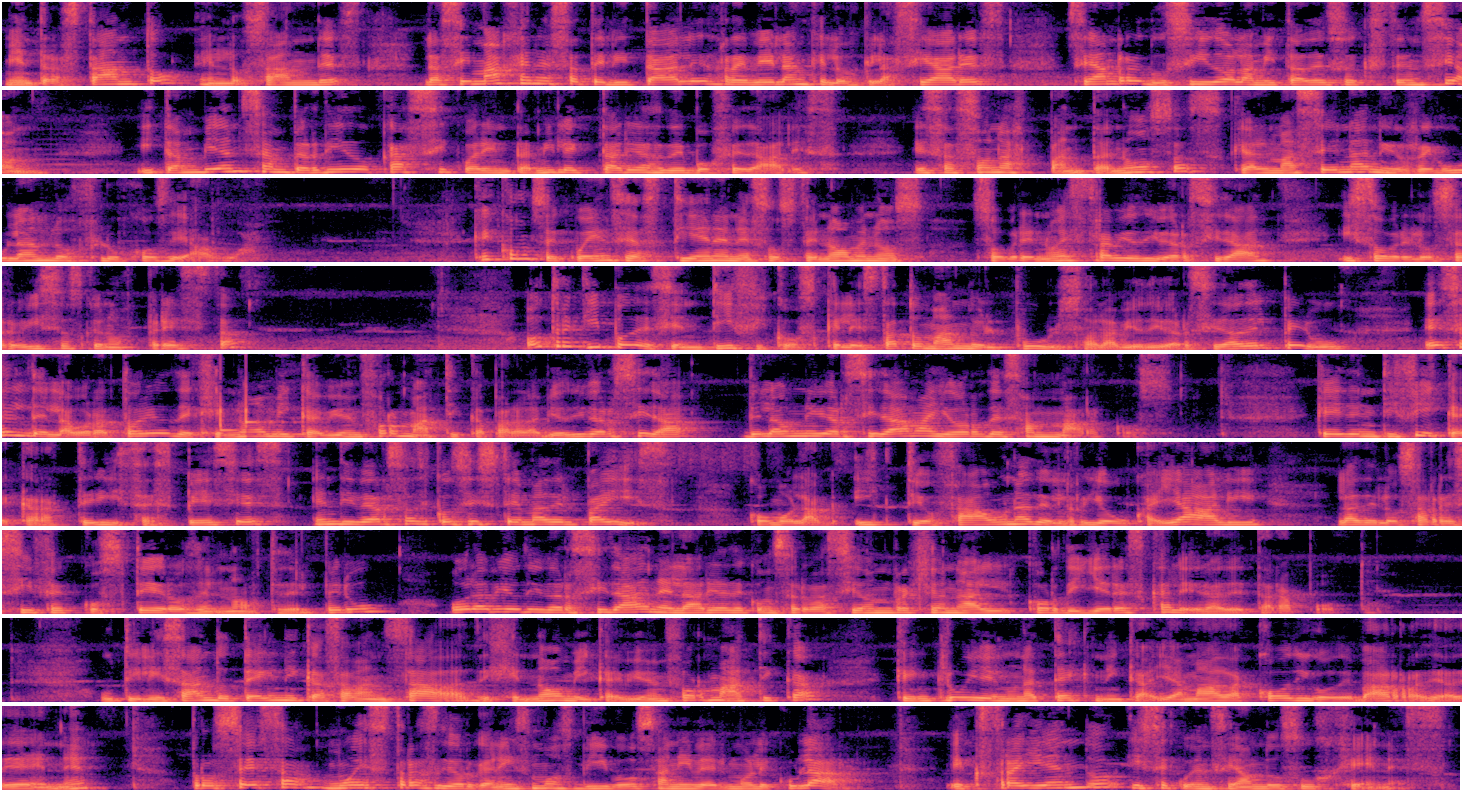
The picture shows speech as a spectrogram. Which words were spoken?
Mientras tanto, en los Andes, las imágenes satelitales revelan que los glaciares se han reducido a la mitad de su extensión y también se han perdido casi 40.000 hectáreas de bofedales, esas zonas pantanosas que almacenan y regulan los flujos de agua. ¿Qué consecuencias tienen esos fenómenos sobre nuestra biodiversidad y sobre los servicios que nos presta? Otro equipo de científicos que le está tomando el pulso a la biodiversidad del Perú es el del Laboratorio de Genómica y Bioinformática para la Biodiversidad de la Universidad Mayor de San Marcos que identifica y caracteriza especies en diversos ecosistemas del país, como la ictiofauna del río Ucayali, la de los arrecifes costeros del norte del Perú o la biodiversidad en el área de conservación regional Cordillera Escalera de Tarapoto. utilizando técnicas avanzadas de genómica y bioinformática, que incluyen una técnica llamada código de barra de ADN, procesa muestras de organismos vivos a nivel molecular, extrayendo y secuenciando sus genes.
